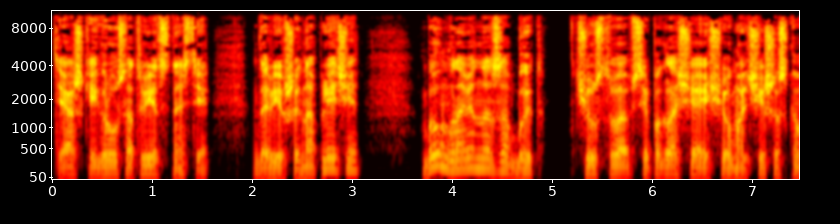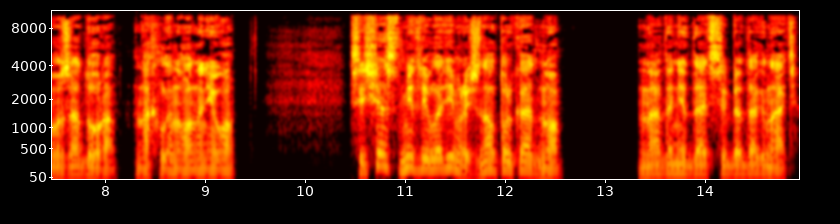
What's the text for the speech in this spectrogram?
Тяжкий груз ответственности, давивший на плечи, был мгновенно забыт. Чувство всепоглощающего мальчишеского задора нахлынуло на него. Сейчас Дмитрий Владимирович знал только одно — надо не дать себя догнать.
